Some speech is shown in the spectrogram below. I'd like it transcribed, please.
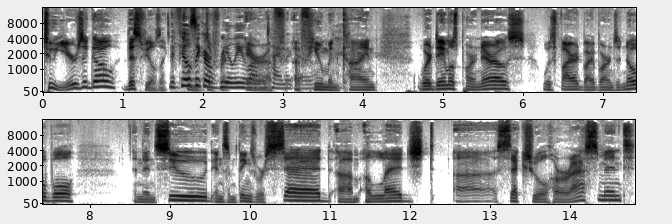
two years ago. This feels like It feels like a really long time ago. of humankind, where Demos Parneros was fired by Barnes and Noble, and then sued, and some things were said, um, alleged uh, sexual harassment.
